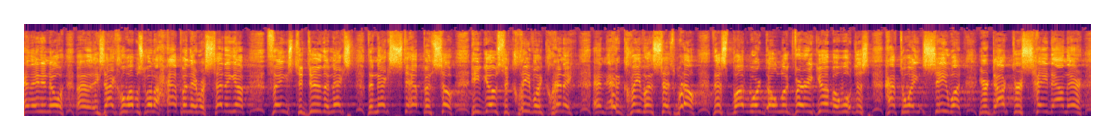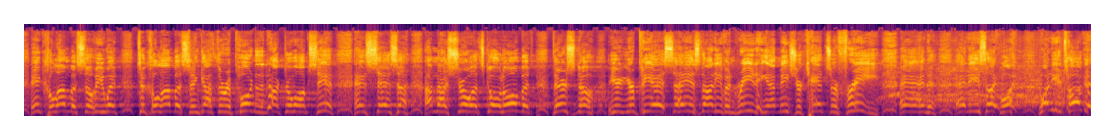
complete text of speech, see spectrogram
and they didn't know uh, exactly what was going to happen. They were setting up things to do the next the next step, and so he goes to Cleveland Clinic, and, and Cleveland says, "Well, this blood work don't look very good, but we'll just have to wait and see what your doctors say down there in Columbus." So he went to Columbus and got the report, and the doctor walks in and says, uh, "I'm not sure what's going on, but there's no your, your PSA is not even reading. That means you're cancer free." And and he's like, what, what are you talking?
